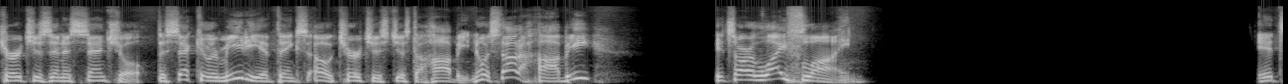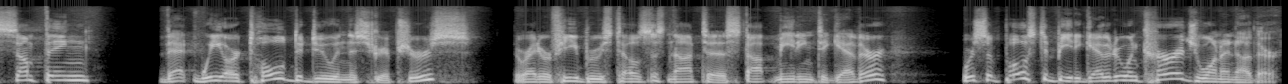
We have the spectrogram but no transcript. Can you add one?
Church is an essential. The secular media thinks, oh, church is just a hobby. No, it's not a hobby, it's our lifeline. It's something that we are told to do in the scriptures. The writer of Hebrews tells us not to stop meeting together. We're supposed to be together to encourage one another,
